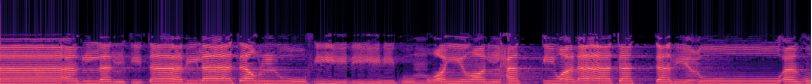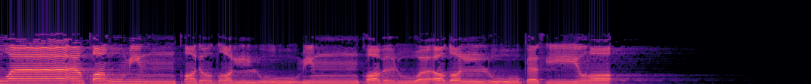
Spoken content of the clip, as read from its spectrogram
أهل الكتاب لا تغلوا في دينكم غير الحق ولا تتبعوا أهواء قوم قد ضلوا من قبل وأضلوا كثيراً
